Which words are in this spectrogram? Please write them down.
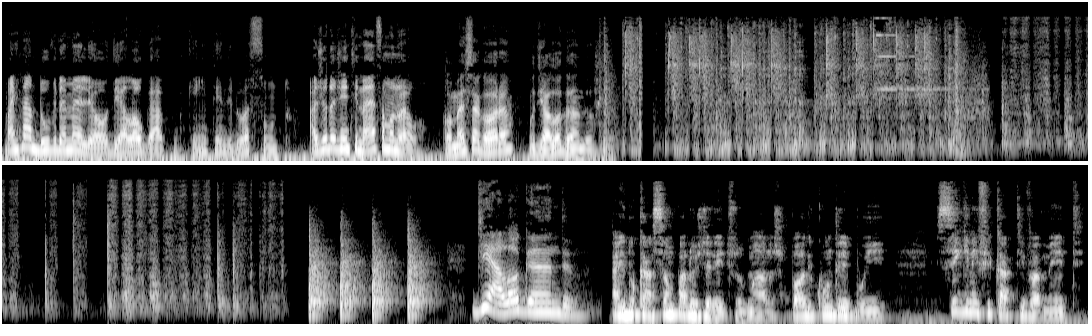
Mas na dúvida é melhor dialogar com quem entende do assunto. Ajuda a gente nessa, Manuel. Começa agora o Dialogando. Dialogando. A educação para os direitos humanos pode contribuir significativamente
